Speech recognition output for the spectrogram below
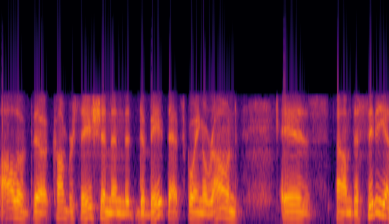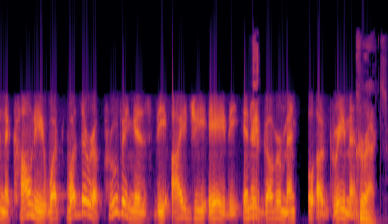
all of the conversation and the debate that's going around is um, the city and the county. What what they're approving is the IGA, the intergovernmental agreement. Correct.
